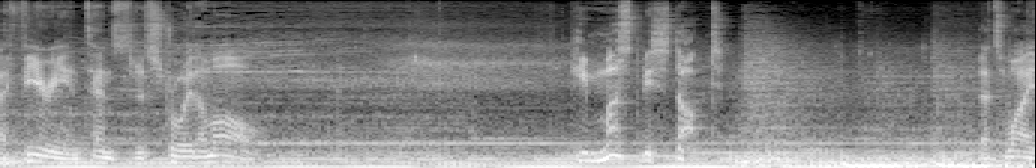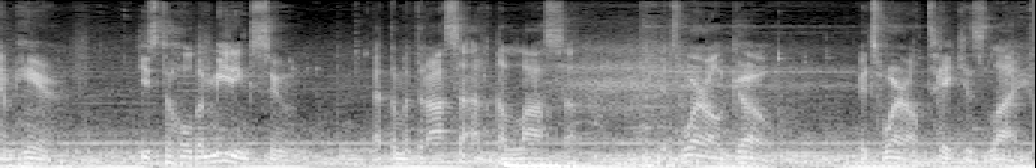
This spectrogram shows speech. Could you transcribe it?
I fear he intends to destroy them all. He must be stopped. That's why I'm here. He's to hold a meeting soon at the Madrasa Al Qalasa. It's where I'll go. It's where I'll take his life.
